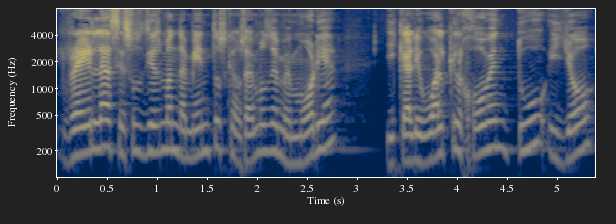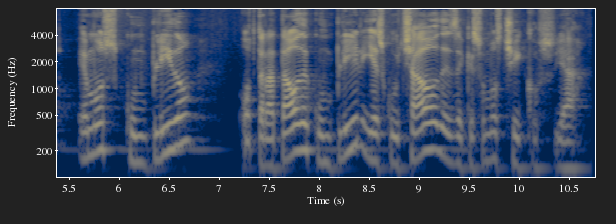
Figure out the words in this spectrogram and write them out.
reglas, esos diez mandamientos que nos sabemos de memoria y que al igual que el joven, tú y yo hemos cumplido o tratado de cumplir y escuchado desde que somos chicos, ya,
